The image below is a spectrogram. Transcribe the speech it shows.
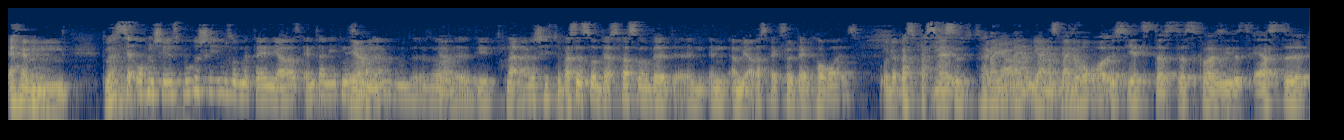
ähm, Du hast ja auch ein schönes Buch geschrieben, so mit deinen Jahresenderlebnissen, Ja. ne? Also, Ja. äh, die Knallergeschichte. Was ist so das, was so der, der, in, am Jahreswechsel dein Horror ist? Oder was, was hast du mein, mein, mein, mein? Horror ist jetzt, dass das quasi das erste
